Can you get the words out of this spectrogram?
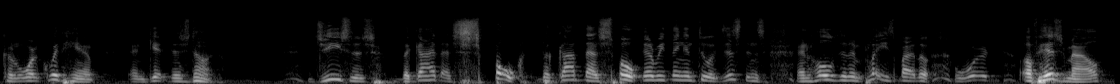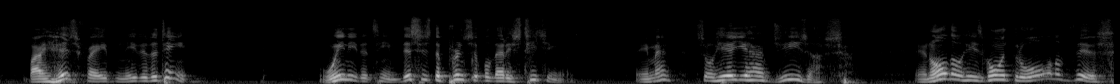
can work with him and get this done. Jesus, the guy that spoke, the God that spoke everything into existence and holds it in place by the word of his mouth, by his faith, needed a team. We need a team. This is the principle that he's teaching us. Amen. So here you have Jesus. And although he's going through all of this,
